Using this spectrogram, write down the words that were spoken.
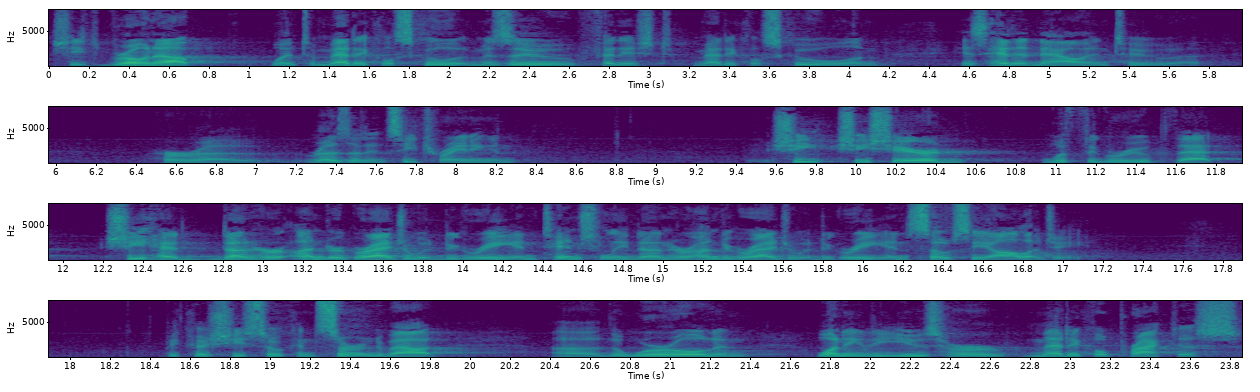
she's grown up, went to medical school at Mizzou, finished medical school, and is headed now into uh, her uh, residency training. And she, she shared with the group that she had done her undergraduate degree, intentionally done her undergraduate degree in sociology, because she's so concerned about uh, the world and wanting to use her medical practice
